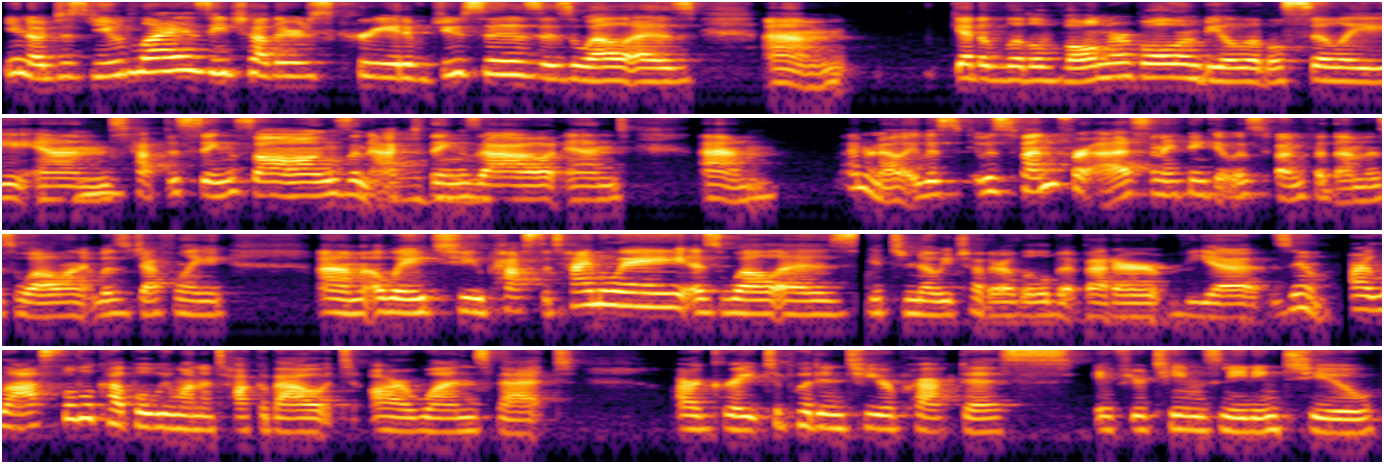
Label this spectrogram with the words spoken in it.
you know just utilize each other's creative juices as well as um, get a little vulnerable and be a little silly and mm-hmm. have to sing songs and act mm-hmm. things out and um, I don't know. It was it was fun for us, and I think it was fun for them as well. And it was definitely um, a way to pass the time away as well as get to know each other a little bit better via Zoom. Our last little couple we want to talk about are ones that are great to put into your practice if your team's needing to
